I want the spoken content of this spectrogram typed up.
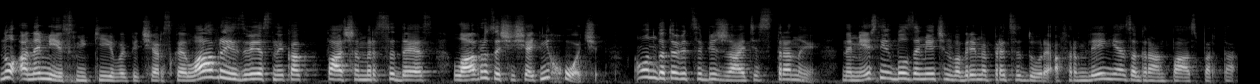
Ну, а наместник Киево-Печерской лавры, известный как Паша Мерседес, лавру защищать не хочет. Он готовится бежать из страны. Наместник был замечен во время процедуры оформления загранпаспорта.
